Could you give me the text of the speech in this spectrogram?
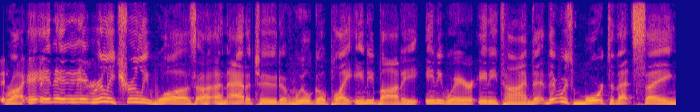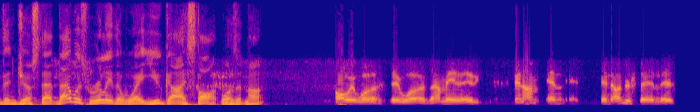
it. Right, and, and it really truly was uh, an attitude of we'll go play anybody, anywhere, anytime. There, there was more to that saying than just that. That was really the way you guys thought, was it not? Oh, it was. It was. I mean, it, and I'm and and understand this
